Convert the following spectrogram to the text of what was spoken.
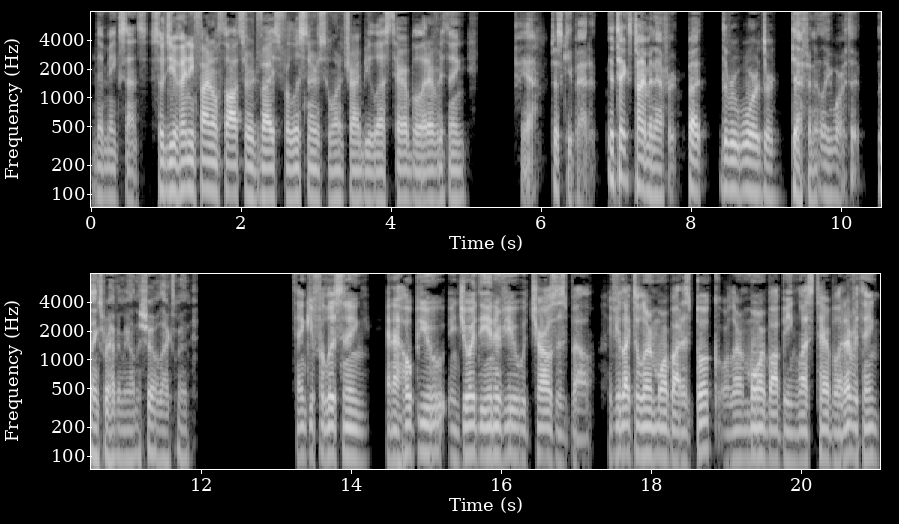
That makes sense. So, do you have any final thoughts or advice for listeners who want to try and be less terrible at everything? Yeah, just keep at it. It takes time and effort, but the rewards are definitely worth it. Thanks for having me on the show, Lexman. Thank you for listening, and I hope you enjoyed the interview with Charles Isbell. If you'd like to learn more about his book or learn more about being less terrible at everything,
